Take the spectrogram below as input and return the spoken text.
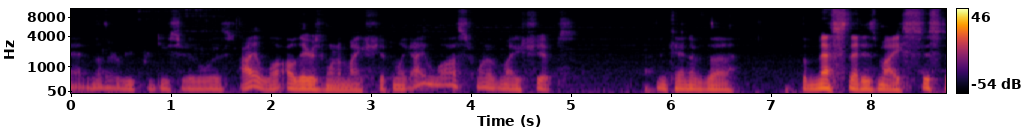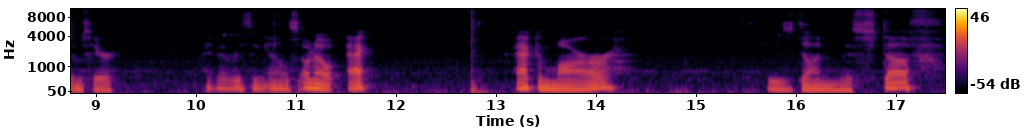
Add another reproducer to the list. I lost. oh, there's one of my ships. I'm like, I lost one of my ships. And kind of the the mess that is my systems here. I have everything else. Oh no, Ak- Akamar is done with stuff.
